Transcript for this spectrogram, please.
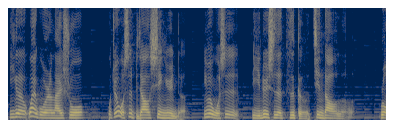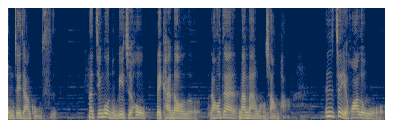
一个外国人来说，我觉得我是比较幸运的，因为我是以律师的资格进到了 ROHM 这家公司。那经过努力之后被看到了，然后再慢慢往上爬。但是这也花了我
